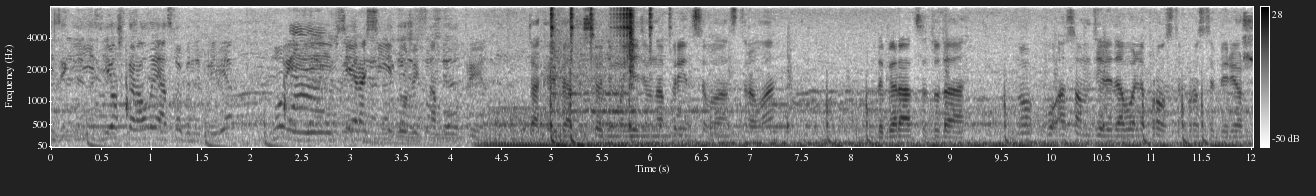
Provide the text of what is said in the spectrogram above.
из, из Йошкар-Олы особенный привет. Ну и всей России тоже из Стамбула привет. Так, ребята, сегодня мы едем на Принцево острова. Добираться туда, ну, на самом деле довольно просто. Просто берешь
